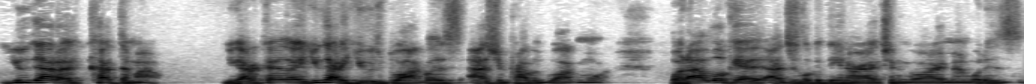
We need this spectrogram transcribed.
you gotta cut them out. You gotta cut. Like, you got a huge block list. I should probably block more. But I look at I just look at the interaction and go, all right, man, what is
